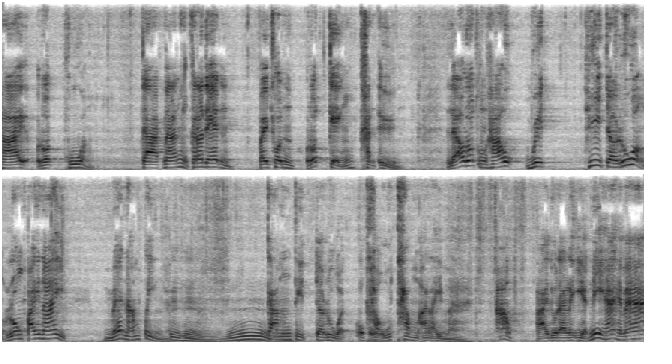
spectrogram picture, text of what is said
ท้ายรถพ่วง จากนั้นกระเด็นไปชนรถเก๋งคันอื่น แล้วรถของเขาวิดที่จะร่วงลงไปในแม่น้ำปิงฮะกำติดจรวดโอ้โหเขาทำอะไรมา อ้าวไปดูรายละเอียดนี่ฮะ เห็นไหมฮะ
